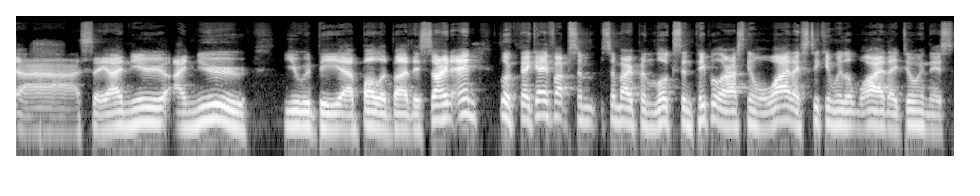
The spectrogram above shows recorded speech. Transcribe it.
I uh, see, I knew, I knew you would be uh, bothered by this zone. And look, they gave up some some open looks, and people are asking, well, why are they sticking with it? Why are they doing this?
